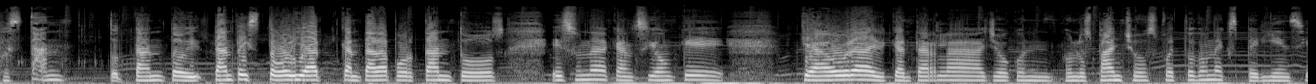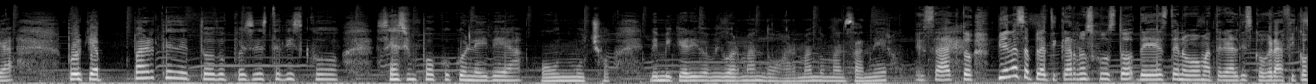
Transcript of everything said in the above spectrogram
pues tanto, tanto, tanta historia cantada por tantos. Es una canción que que ahora el cantarla yo con, con los panchos fue toda una experiencia, porque aparte de todo, pues este disco se hace un poco con la idea, o un mucho, de mi querido amigo Armando, Armando Manzanero. Exacto. Vienes a platicarnos justo de este nuevo material discográfico.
